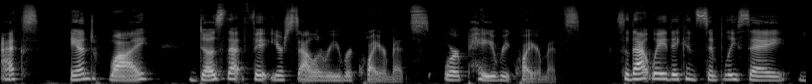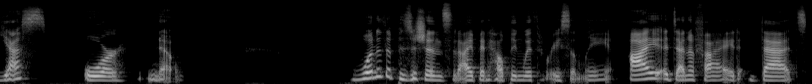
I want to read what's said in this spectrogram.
X and Y Does that fit your salary requirements or pay requirements? So that way they can simply say yes or no. One of the positions that I've been helping with recently, I identified that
